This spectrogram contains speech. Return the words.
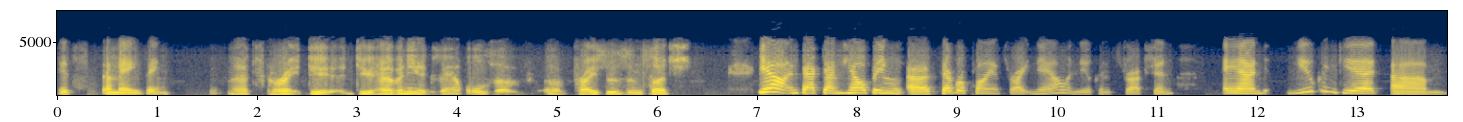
It's amazing. That's great. Do you, do you have any examples of of prices and such? Yeah, in fact, I'm helping uh, several clients right now in new construction, and you can get um,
